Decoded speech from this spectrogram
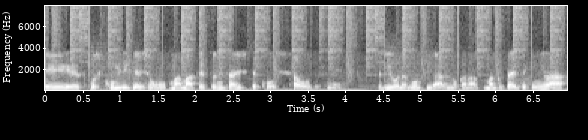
えー少しコミュニケーションを、まあ、マーケットに対してこう示唆をですねするような動きがあるのかな、まあ、具体的には、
